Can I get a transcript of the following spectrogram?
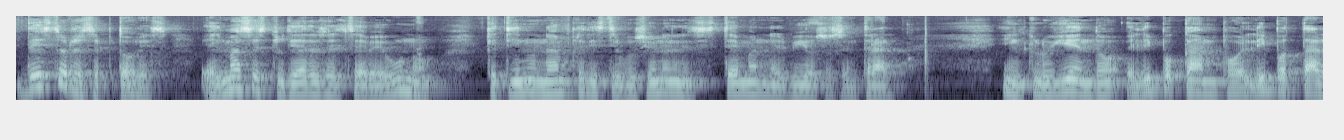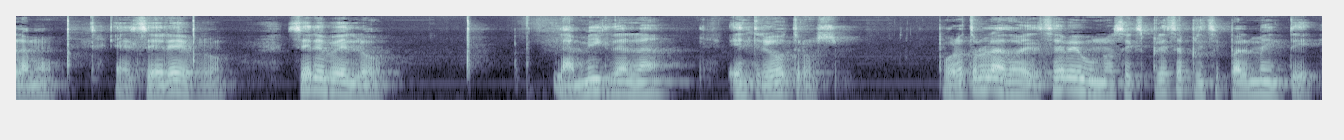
De estos receptores, el más estudiado es el CB1, que tiene una amplia distribución en el sistema nervioso central, incluyendo el hipocampo, el hipotálamo, el cerebro, cerebelo, la amígdala, entre otros. Por otro lado, el CB1 se expresa principalmente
